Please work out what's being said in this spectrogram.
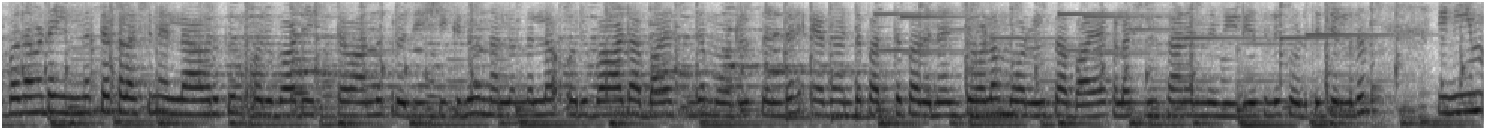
അപ്പോൾ നമ്മുടെ ഇന്നത്തെ കളക്ഷൻ എല്ലാവർക്കും ഒരുപാട് ഇഷ്ടമാണെന്ന് പ്രതീക്ഷിക്കുന്നു. നല്ല നല്ല ഒരുപാട് അബായസിന്റെ മോഡൽസ് ഉണ്ട്. ഏതാണ്ട് പത്ത് പതിനഞ്ചോളം മോഡൽസ് അബായ കളക്ഷൻസ് ആണ് ഇന്ന് വീഡിയോസിൽ കൊടുത്തിട്ടുള്ളത്. ഇനിയും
